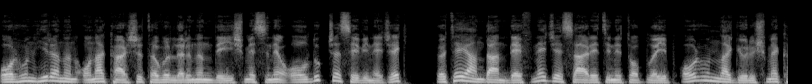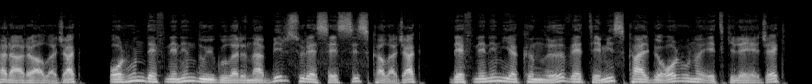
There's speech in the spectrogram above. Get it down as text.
Orhun Hira'nın ona karşı tavırlarının değişmesine oldukça sevinecek, öte yandan Defne cesaretini toplayıp Orhun'la görüşme kararı alacak, Orhun Defne'nin duygularına bir süre sessiz kalacak, Defne'nin yakınlığı ve temiz kalbi Orhun'u etkileyecek,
